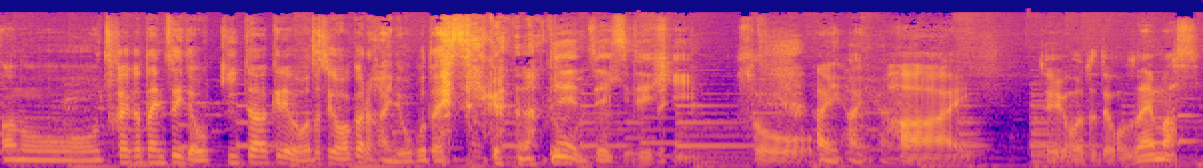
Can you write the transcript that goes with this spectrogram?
あのー使い方についてお聞きいただければ私が分かる範囲でお答えしたいかなと思いねます。ぜひぜひそう。はいはいはい。はい。ということでございます。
